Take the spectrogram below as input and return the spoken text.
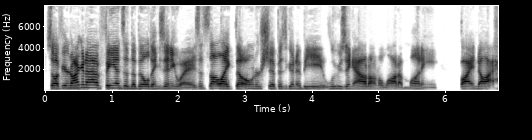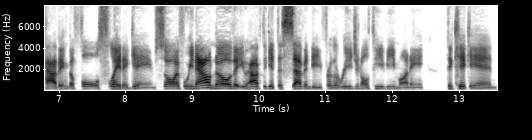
So if you're not mm-hmm. going to have fans in the buildings anyways, it's not like the ownership is going to be losing out on a lot of money by not having the full slate of games. So if we now know that you have to get to 70 for the regional TV money to kick in,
